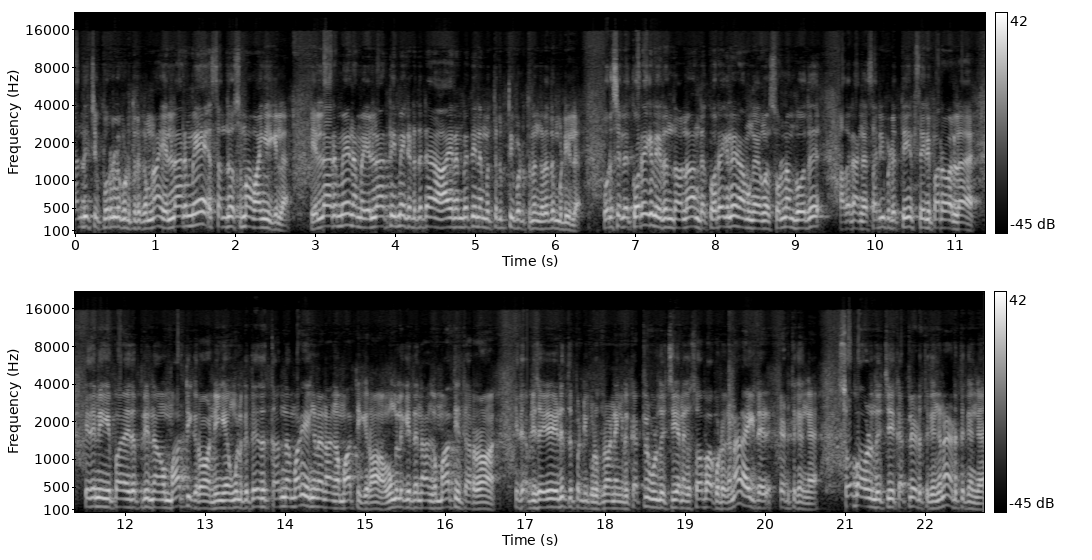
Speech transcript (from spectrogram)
சந்திச்சு பொருள் கொடுத்துருக்கோம்னா எல்லாருமே சந்தோஷமா வாங்கிக்கல. எல்லாருமே நம்ம எல்லாத்தையுமே கிட்டத்தட்ட ஆயிரம் பேர்த்தையும் நம்ம திருப்திப்படுத்தணுங்கிறது முடியல. ஒரு சில குறைகள் இருந்தாலும் அந்த குறைகளை அவங்க அவங்க சொல்லும்போது அதை நாங்கள் சரிப்படுத்தி சரி பரவாயில்ல. இதை நீங்கள் இப்போ இதை இப்படி நாங்கள் மாற்றிக்கிறோம் நீங்கள் உங்களுக்கு தகுந்த மாதிரி எங்களை நாங்கள் மாற்றிக்கிறோம் உங்களுக்கு இதை நாங்கள் மாற்றி தர்றோம். இதை அப்படி செய்ய- எடுத்து பண்ணி கொடுக்குறோம். எங்களுக்கு கட்டில் விழுந்துச்சு எனக்கு சோபா கொடுங்கன்னா ரைட் எடுத்துக்கோங்க. சோபா விழுந்துச்சு கட்டில் எடுத்துக்கங்கன்னா எடுத்துக்கோங்க.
